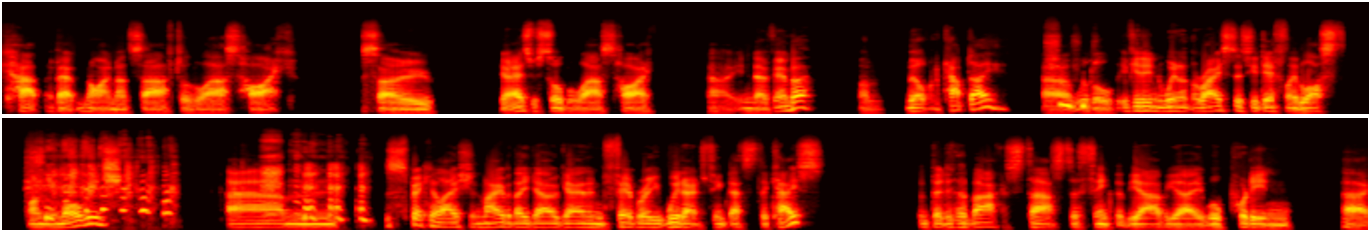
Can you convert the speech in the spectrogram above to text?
cut about nine months after the last hike. So, you know, as we saw the last hike uh, in November on Melbourne Cup Day, Uh, little, if you didn't win at the races, you definitely lost on your mortgage. Um, speculation, maybe they go again in February. We don't think that's the case. But if the market starts to think that the RBA will put in uh,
